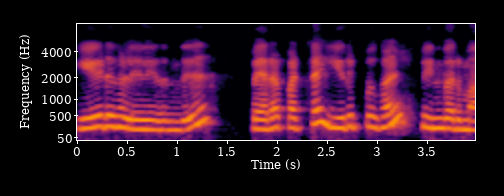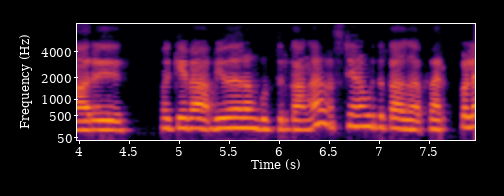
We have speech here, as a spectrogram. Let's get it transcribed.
ஏடுகளிலிருந்து பெறப்பட்ட இருப்புகள் பின்வருமாறு. ஓகேவா விவரம் கொடுத்துருக்காங்க. ஃபர்ஸ்ட் என்ன கொடுத்துருக்காங்க? பற்பல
